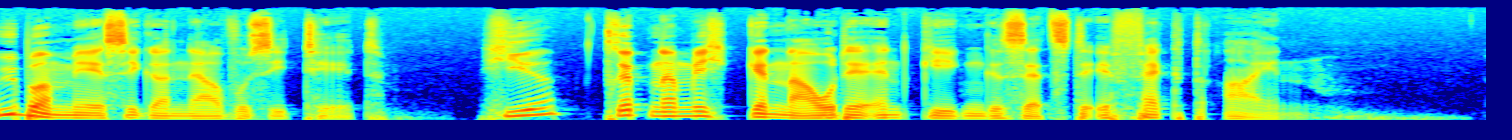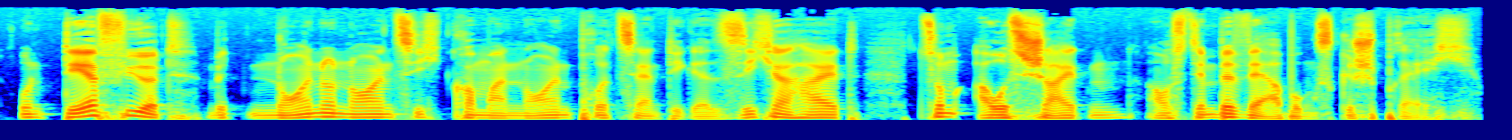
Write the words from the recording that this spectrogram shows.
übermäßiger Nervosität. Hier tritt nämlich genau der entgegengesetzte Effekt ein. Und der führt mit 99,9%iger Sicherheit zum Ausscheiden aus dem Bewerbungsgespräch.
